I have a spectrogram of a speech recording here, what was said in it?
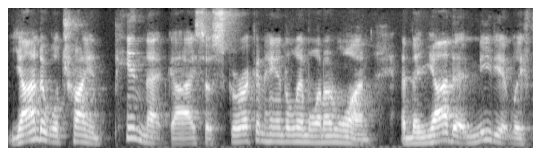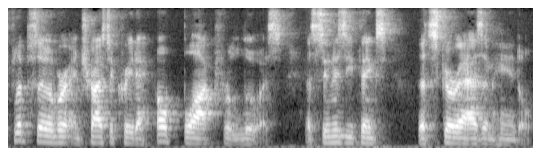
Yanda will try and pin that guy so Skura can handle him one on one, and then Yanda immediately flips over and tries to create a help block for Lewis as soon as he thinks that Skura has him handled.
